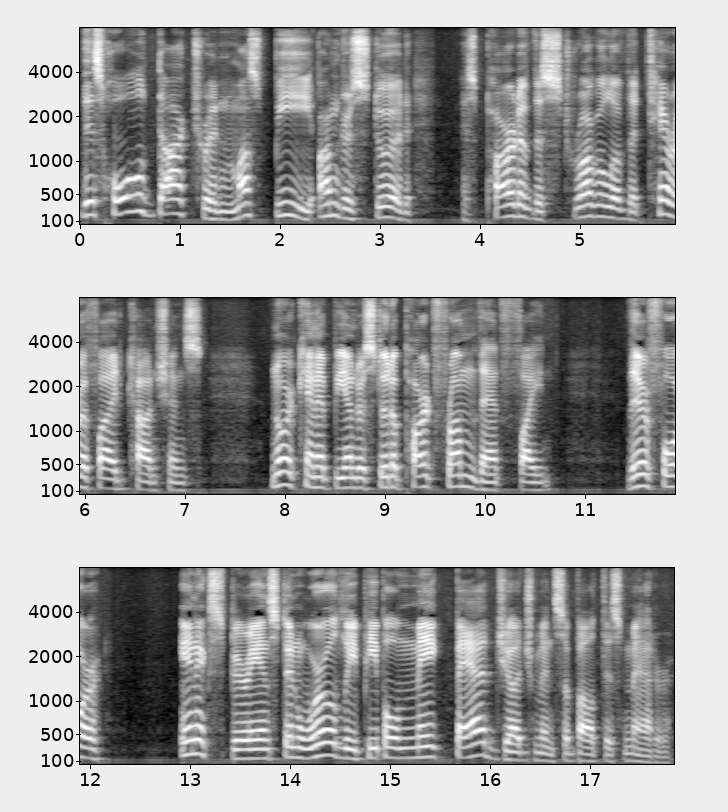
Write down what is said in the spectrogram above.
This whole doctrine must be understood as part of the struggle of the terrified conscience, nor can it be understood apart from that fight. Therefore, inexperienced and worldly people make bad judgments about this matter.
